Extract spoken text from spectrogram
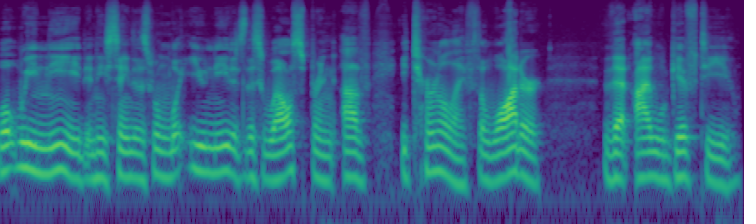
what we need, and he's saying to this woman, what you need is this wellspring of eternal life, the water that I will give to you.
